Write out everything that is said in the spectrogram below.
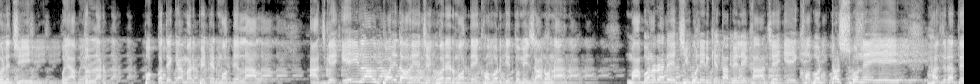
বলেছি, ওই আব্দুল্লাহর পক্ষ থেকে আমার পেটের মধ্যে লাল। আজকে এই লাল পয়দা হয়েছে ঘরের মধ্যে খবর কি তুমি জানো না? মা রে, জীবনীর কেতাবে লেখা আছে, এই খবরটা শুনে হজরতে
